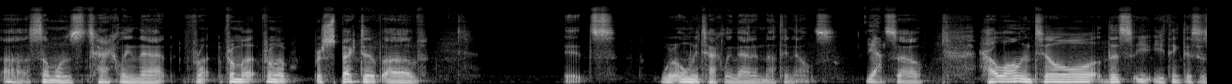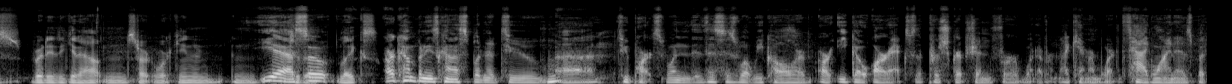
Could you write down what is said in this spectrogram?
uh, someone's tackling that from from a from a perspective of it's we're only tackling that and nothing else. Yeah. So, how long until this? You, you think this is ready to get out and start working? And, and yeah, so lakes. Our company is kind of split into 2 mm-hmm. uh, two parts. When this is what we call our, our Eco RX, the prescription for whatever. I can't remember what the tagline is, but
